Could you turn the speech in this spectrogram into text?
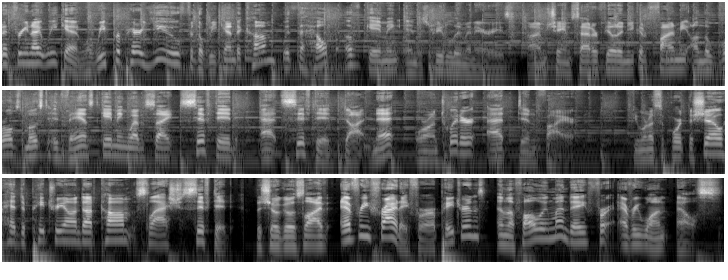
to Three Night Weekend, where we prepare you for the weekend to come with the help of gaming industry luminaries. I'm Shane Satterfield, and you can find me on the world's most advanced gaming website, Sifted, at sifted.net or on Twitter at Dinofire. If you want to support the show, head to patreon.com slash sifted. The show goes live every Friday for our patrons and the following Monday for everyone else.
